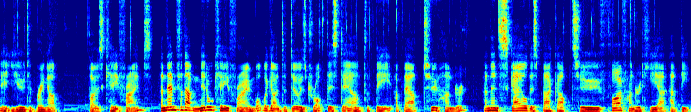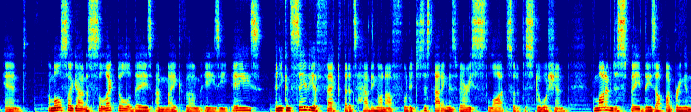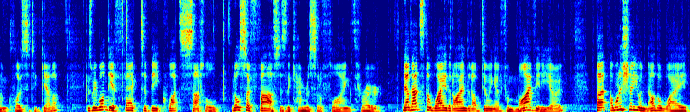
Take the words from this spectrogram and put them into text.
Hit U to bring up those keyframes. And then for that middle keyframe, what we're going to do is drop this down to be about 200 and then scale this back up to 500 here at the end. I'm also going to select all of these and make them easy ease. And you can see the effect that it's having on our footage. It's just adding this very slight sort of distortion. I might even just speed these up by bringing them closer together because we want the effect to be quite subtle, but also fast as the camera's sort of flying through. Now that's the way that I ended up doing it for my video, but I want to show you another way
